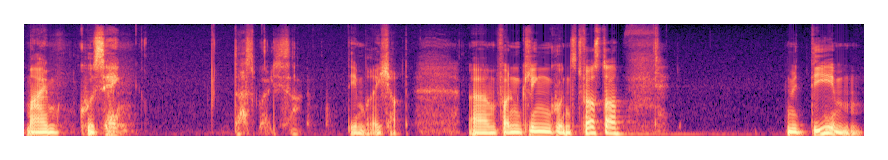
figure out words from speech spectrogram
meinem Cousin. Das wollte ich sagen. Dem Richard. Ähm, von Klingenkunst Förster. Mit dem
